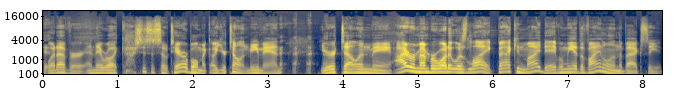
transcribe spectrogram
whatever and they were like gosh this is so terrible i'm like oh you're telling me man you're telling me i remember what it was like back in my day when we had the vinyl in the back seat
